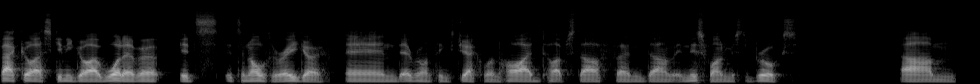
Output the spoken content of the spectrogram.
fat guy, skinny guy, whatever. It's it's an alter ego, and everyone thinks Jekyll and Hyde type stuff. And um, in this one, Mr. Brooks, um,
